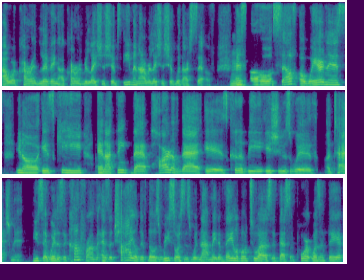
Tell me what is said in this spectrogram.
our current living, our current relationships, even our relationship with ourselves. Mm. And so, self awareness, you know, is key. And I think that part of that is could be issues with attachment you said where does it come from? As a child if those resources were not made available to us if that support wasn't there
